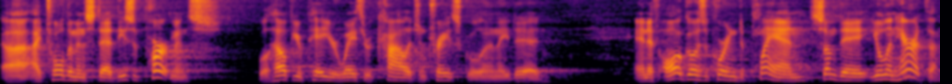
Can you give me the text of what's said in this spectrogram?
Uh, I told them instead, these apartments will help you pay your way through college and trade school, and they did. And if all goes according to plan, someday you'll inherit them.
